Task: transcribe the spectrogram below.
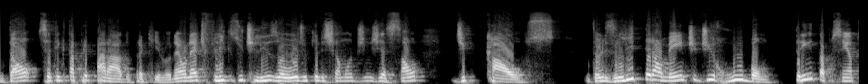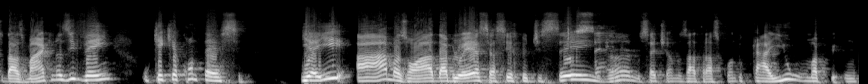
Então, você tem que estar preparado para aquilo. Né? O Netflix utiliza hoje o que eles chamam de injeção de caos. Então, eles literalmente derrubam 30% das máquinas e veem o que, que acontece. E aí, a Amazon, a AWS, há cerca de seis Sim. anos, sete anos atrás, quando caiu uma, um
